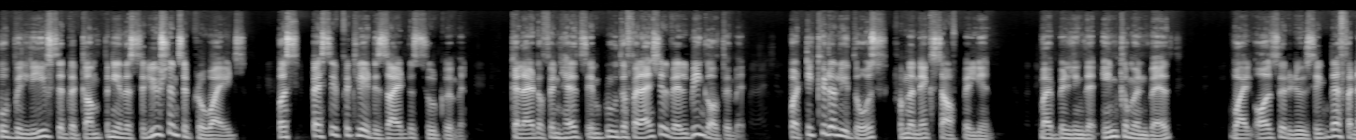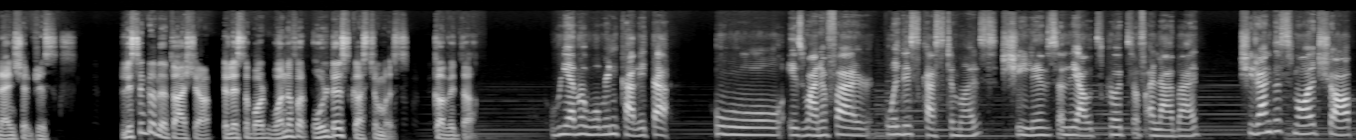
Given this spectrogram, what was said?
who believes that the company and the solutions it provides were specifically designed to suit women. Kaleidofin helps improve the financial well being of women, particularly those from the next half billion, by building their income and wealth while also reducing their financial risks. Listen to Natasha tell us about one of our oldest customers, Kavita. We have a woman, Kavita, who is one of our oldest customers. She lives on the outskirts of Allahabad. She runs a small shop,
